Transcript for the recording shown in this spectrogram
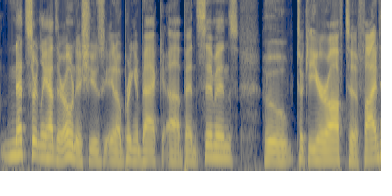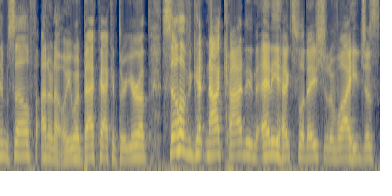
Nets certainly have their own issues. You know, bringing back uh, Ben Simmons, who took a year off to find himself. I don't know. He went backpacking through Europe. Still have not gotten any explanation of why he just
